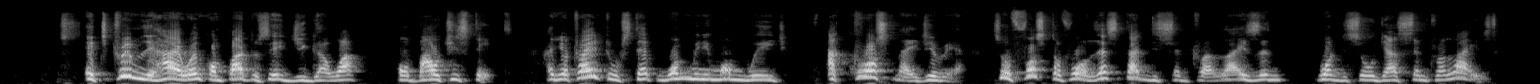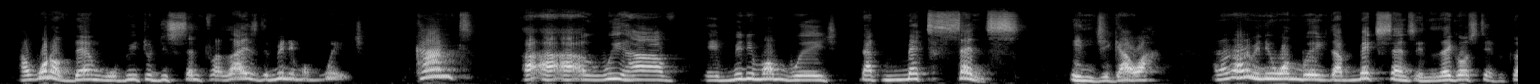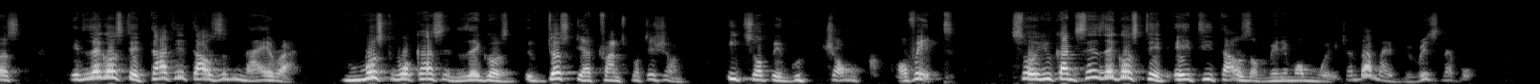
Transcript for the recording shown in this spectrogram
extremely high when compared to, say, Jigawa or Bauchi State. And you're trying to set one minimum wage across Nigeria. So first of all, let's start decentralizing what the soldiers centralized. And one of them will be to decentralize the minimum wage. Can't uh, uh, uh, we have a minimum wage that makes sense in Jigawa? Another minimum wage that makes sense in Lagos State because in Lagos State, 30,000 naira, most workers in Lagos, just their transportation eats up a good chunk of it. So you can say Lagos State, 80,000 minimum wage, and that might be reasonable.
